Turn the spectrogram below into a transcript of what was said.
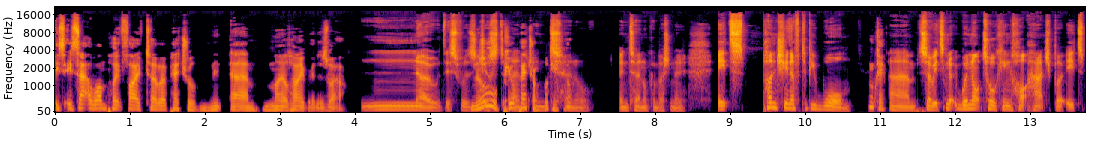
Is, is that a 1.5 turbo petrol um, mild hybrid as well? No, this was no, just pure petrol. internal okay, internal combustion engine. It's punchy enough to be warm. Okay. Um, so it's no, we're not talking hot hatch, but it's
